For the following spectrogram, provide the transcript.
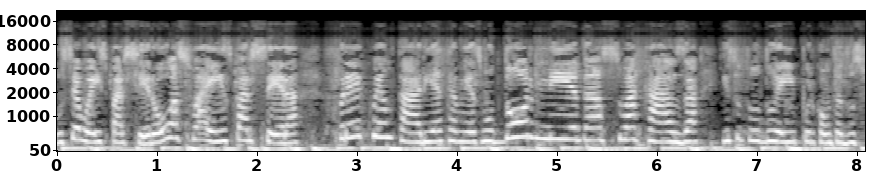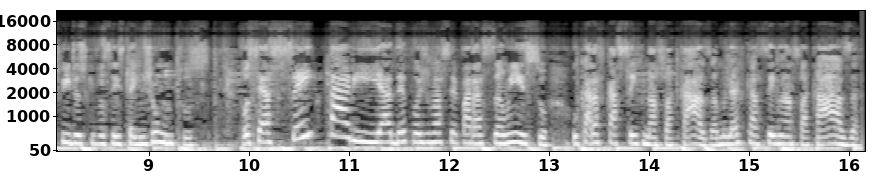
o seu ex-parceiro ou a sua ex-parceira frequentar e até mesmo dormir na sua casa. Isso tudo aí por conta dos filhos que vocês têm juntos? Você aceitaria, depois de uma separação, isso? O cara ficar sempre na sua casa, a mulher ficar sempre na sua casa,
